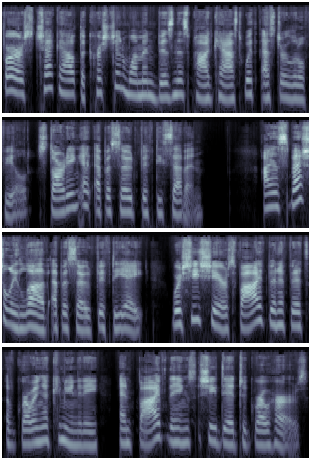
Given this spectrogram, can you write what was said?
First, check out the Christian Woman Business Podcast with Esther Littlefield, starting at episode 57. I especially love episode 58, where she shares five benefits of growing a community and five things she did to grow hers.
